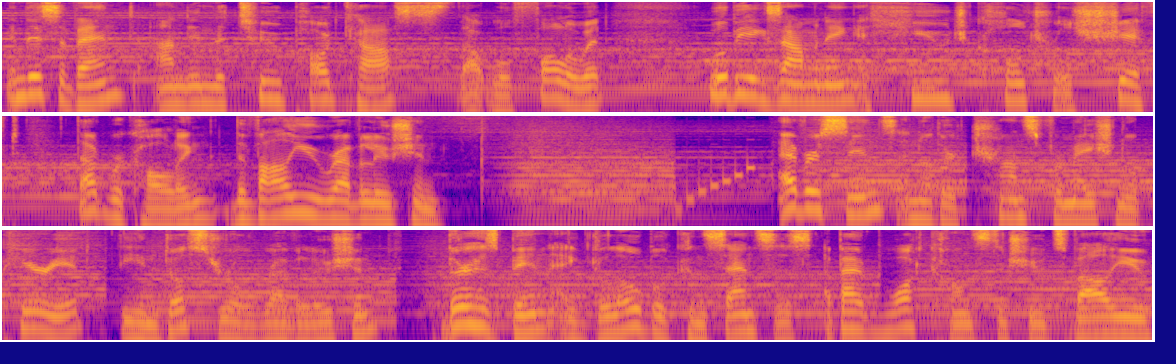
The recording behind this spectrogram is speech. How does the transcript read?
In this event and in the two podcasts that will follow it, we'll be examining a huge cultural shift that we're calling the Value Revolution. Ever since another transformational period, the Industrial Revolution, there has been a global consensus about what constitutes value.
